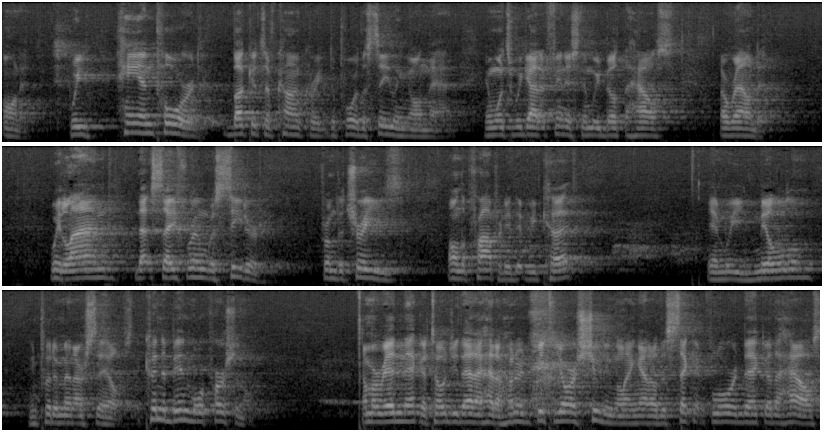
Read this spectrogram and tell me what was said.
on it. We hand poured buckets of concrete to pour the ceiling on that. And once we got it finished, then we built the house around it. We lined that safe room with cedar from the trees on the property that we cut, and we milled them and put them in ourselves. It couldn't have been more personal. I'm a redneck. I told you that. I had a 150 yard shooting laying out of the second floor deck of the house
